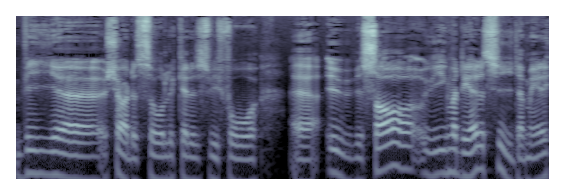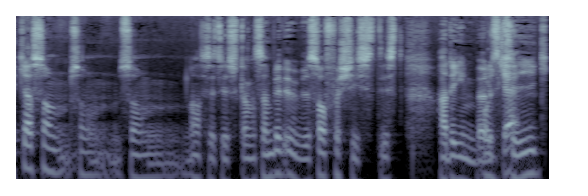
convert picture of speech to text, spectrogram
vi eh, körde så lyckades vi få eh, USA, vi invaderade Sydamerika som, som, som Nazityskland. Sen blev USA fascistiskt, hade inbördeskrig.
